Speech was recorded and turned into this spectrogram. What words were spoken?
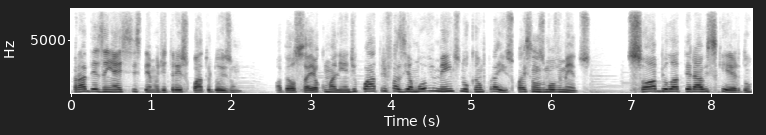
para desenhar esse sistema de 3-4-2-1. O Abel saía com uma linha de 4 e fazia movimentos no campo para isso. Quais são os movimentos? Sobe o lateral esquerdo,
